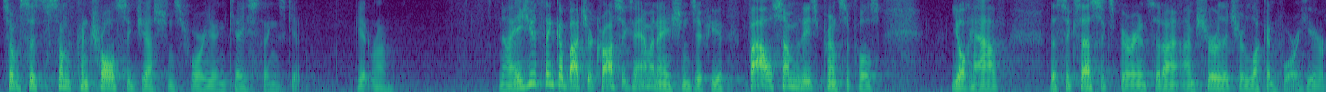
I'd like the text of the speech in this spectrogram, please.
So, so some control suggestions for you in case things get, get run. Now, as you think about your cross examinations, if you follow some of these principles, you'll have the success experience that I, am sure that you're looking for here.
